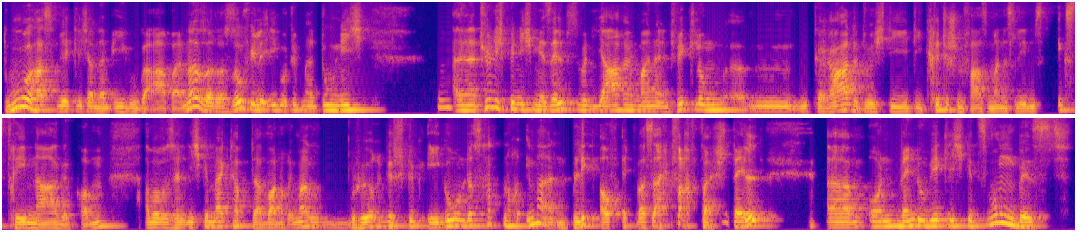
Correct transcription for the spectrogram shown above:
du hast wirklich an deinem Ego gearbeitet. Ne? Also, so viele Ego-Typen, du nicht. Mhm. Also natürlich bin ich mir selbst über die Jahre in meiner Entwicklung, ähm, gerade durch die, die kritischen Phasen meines Lebens, extrem nahe gekommen. Aber was ich halt nicht gemerkt habe, da war noch immer ein gehöriges Stück Ego und das hat noch immer einen Blick auf etwas einfach verstellt. Ähm, und wenn du wirklich gezwungen bist,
